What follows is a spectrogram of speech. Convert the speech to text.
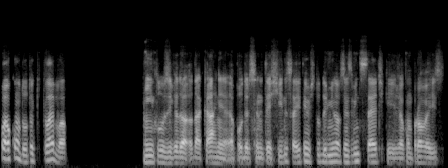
qual é a conduta que levar inclusive da, da carne apodrecendo no intestino, isso aí tem um estudo de 1927 que já comprova isso.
